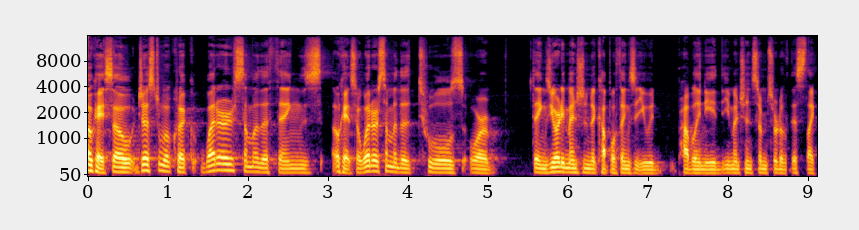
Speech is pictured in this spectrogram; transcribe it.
Okay, so just real quick, what are some of the things? Okay, so what are some of the tools or things. You already mentioned a couple things that you would probably need. You mentioned some sort of this like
